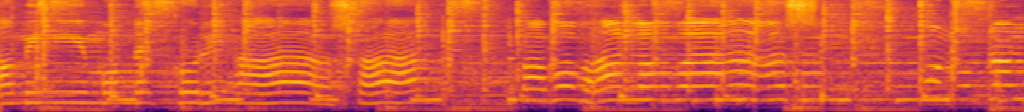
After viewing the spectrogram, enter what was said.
আমি মনে করি আশা পাবো ভালোবাস কোনো প্রাণ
